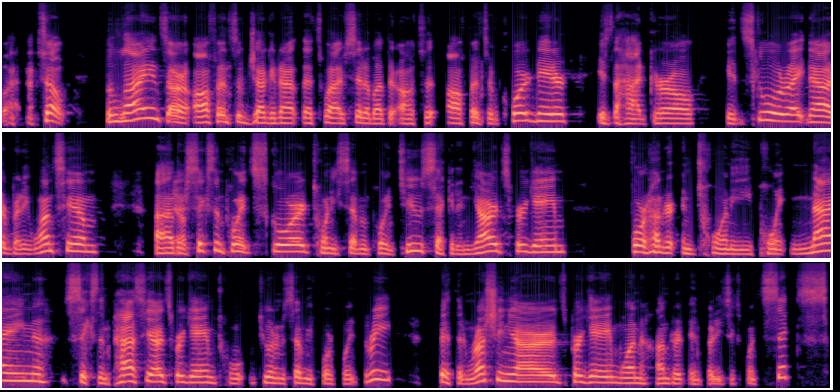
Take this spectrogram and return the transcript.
what? so, the Lions are an offensive juggernaut. That's what I've said about their off- offensive coordinator is the hot girl in school right now. Everybody wants him. Uh, They're Yep. six in points scored, 27.2, second in yards per game, 420.9, sixth in pass yards per game, 274.3, fifth in rushing yards per game, 136.6.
